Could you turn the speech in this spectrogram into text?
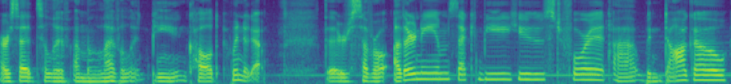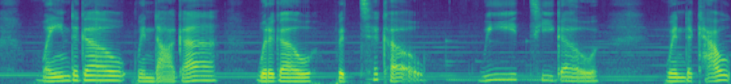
are said to live a malevolent being called Wendigo. There's several other names that can be used for it uh, Wendigo, Windaga, Wittigo, Wittico, Weetigo, Windicauk,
